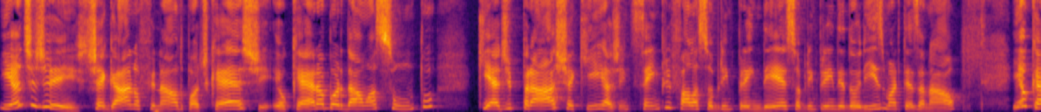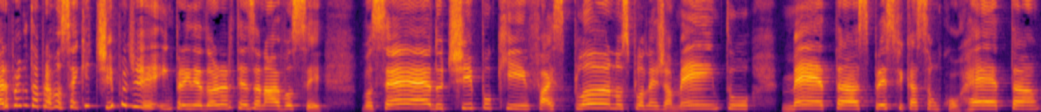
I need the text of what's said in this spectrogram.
E antes de chegar no final do podcast, eu quero abordar um assunto que é de praxe aqui. A gente sempre fala sobre empreender, sobre empreendedorismo artesanal. E eu quero perguntar para você que tipo de empreendedor artesanal é você? Você é do tipo que faz planos, planejamento, metas, precificação correta?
